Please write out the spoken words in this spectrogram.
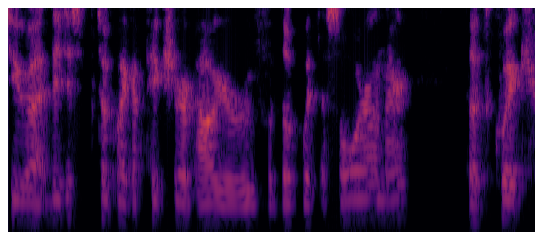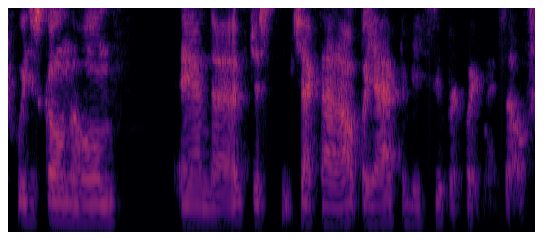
to, uh, they just took like a picture of how your roof would look with the solar on there so it's quick. We just go in the home and uh, just check that out. But yeah, I have to be super quick myself.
